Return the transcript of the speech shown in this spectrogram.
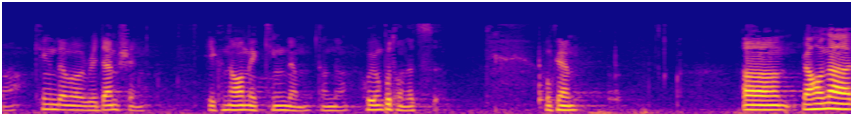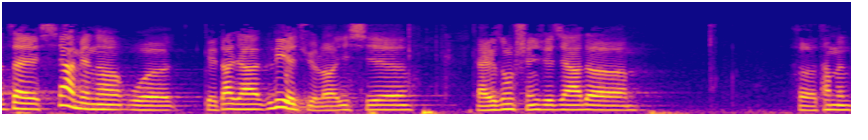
啊，Kingdom of Redemption，Economic Kingdom 等等，会用不同的词。OK，嗯，然后呢，在下面呢，我给大家列举了一些改革宗神学家的，呃，他们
